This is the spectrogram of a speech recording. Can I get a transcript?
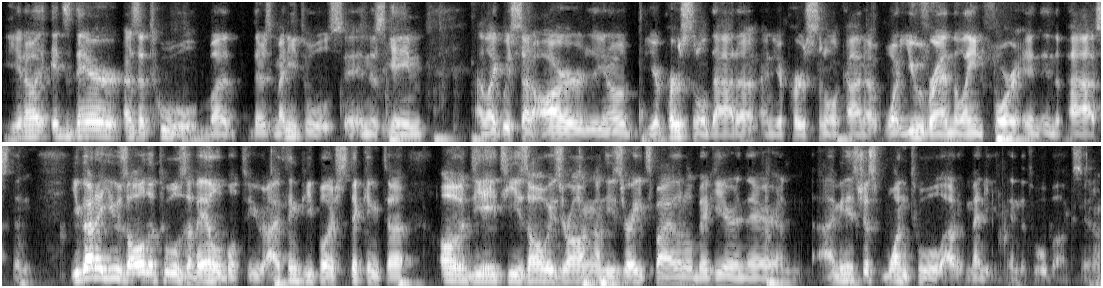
you know it's there as a tool, but there's many tools in this game and like we said our you know your personal data and your personal kind of what you've ran the lane for in in the past and you got to use all the tools available to you i think people are sticking to oh, DAT is always wrong on these rates by a little bit here and there. And I mean, it's just one tool out of many in the toolbox, you know.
